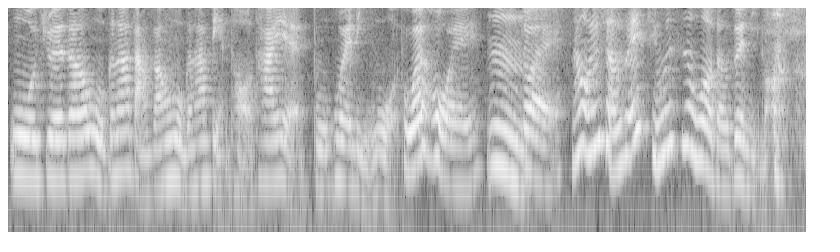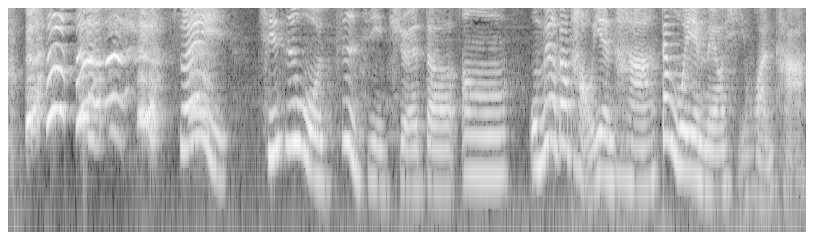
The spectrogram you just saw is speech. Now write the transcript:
我觉得我跟他打招呼，我跟他点头，他也不会理我，不会回。嗯，对。然后我就想说，哎、欸，请问是我有得罪你吗？所以其实我自己觉得，嗯，我没有到讨厌他，但我也没有喜欢他，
